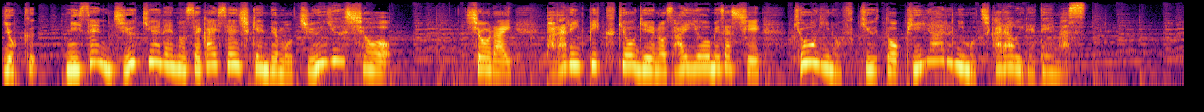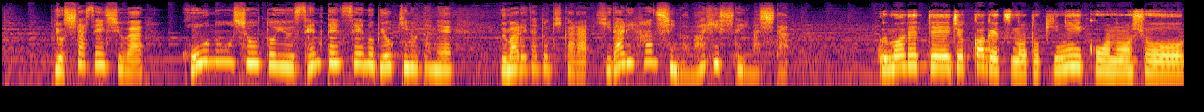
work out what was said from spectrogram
翌2019年の世界選手権でも準優勝。将来パラリンピック競技への採用を目指し競技の普及と PR にも力を入れています。吉田選手は高脳症という先天性の病気のため生まれた時から左半身が麻痺していました。生まれて10ヶ月の時に高脳症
